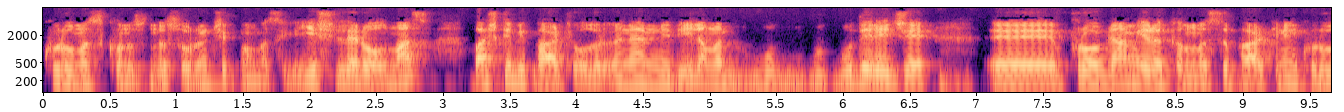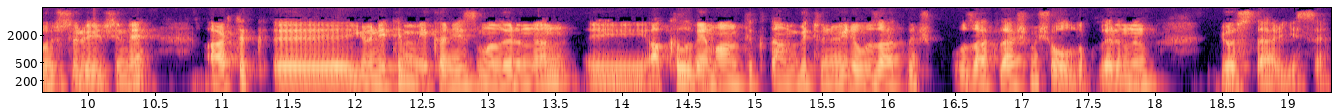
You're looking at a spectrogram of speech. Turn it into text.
kurulması konusunda sorun çıkmaması. Yeşiller olmaz, başka bir parti olur. Önemli değil ama bu, bu, bu derece e, problem yaratılması partinin kuruluş sürecini artık e, yönetim mekanizmalarının e, akıl ve mantıktan bütünüyle uzaklaş, uzaklaşmış olduklarının göstergesi.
